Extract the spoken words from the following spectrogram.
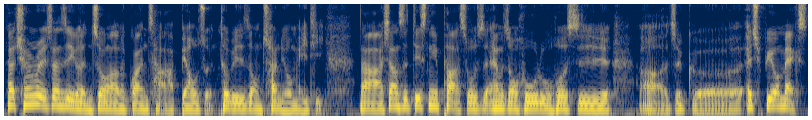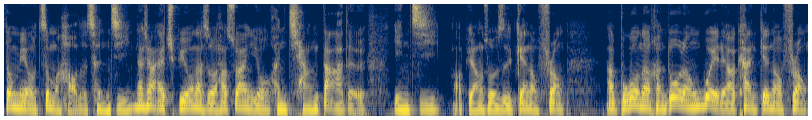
那 churn rate 算是一个很重要的观察标准，特别是这种串流媒体，那像是 Disney Plus 或是 Amazon Hulu 或是呃这个 HBO Max 都没有这么好的成绩。那像 HBO 那时候，它虽然有很强大的影集啊，比方说是 Game of Thrones。啊，不过呢，很多人为了要看《Game of Thrones》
